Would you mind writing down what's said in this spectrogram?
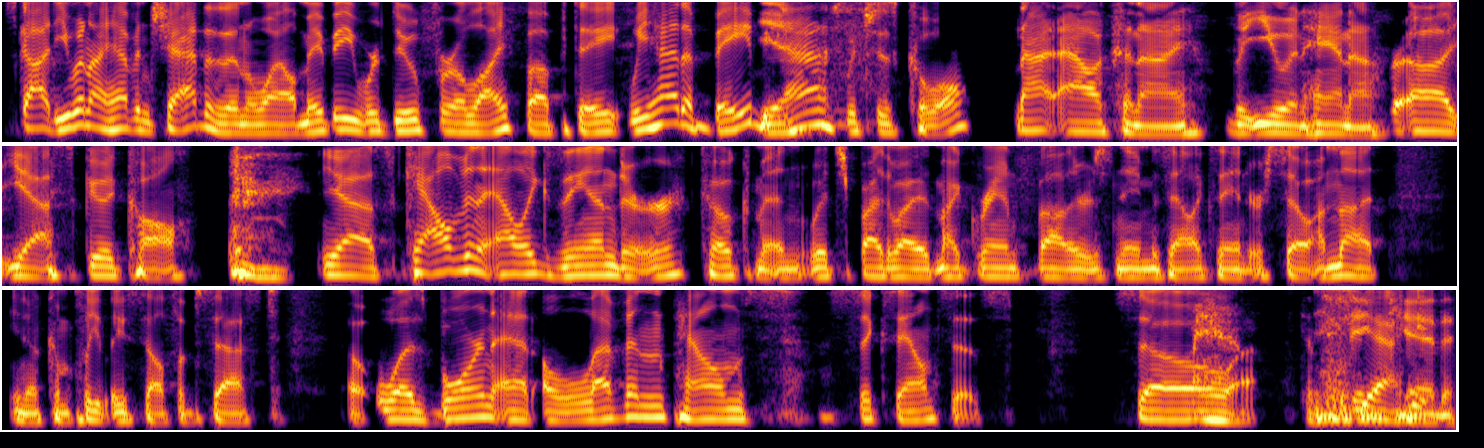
Scott, you and I haven't chatted in a while. Maybe we're due for a life update. We had a baby, yes. which is cool. Not Alex and I, but you and Hannah. Uh, yes, good call. yes, Calvin Alexander Kochman, which by the way, my grandfather's name is Alexander, so I'm not, you know, completely self-obsessed. Uh, was born at 11 pounds six ounces. So Man, yeah, kid. He,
